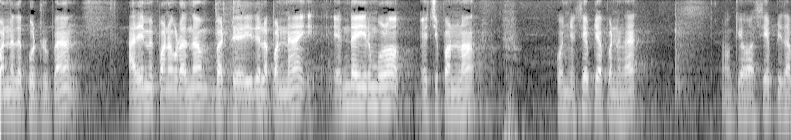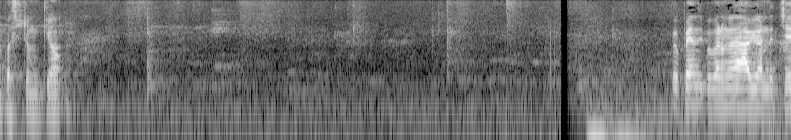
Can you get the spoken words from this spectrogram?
பண்ணதை போட்டிருப்பேன். அதேமாதிரி பண்ணக்கூடாது தான் பட் இதில் பண்ணேன். எந்த இரும்பும் வச்சு பண்ணலாம். கொஞ்சம் சேஃப்டியாக பண்ணுங்கள் ஓகேவா சேஃப்டி தான் ஃபஸ்ட்டு முக்கியம். இப்போ பேருந்து இப்போ பாருங்கள் ஆவி வந்துச்சு.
